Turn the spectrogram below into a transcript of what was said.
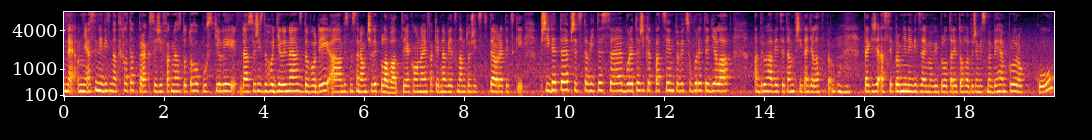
Ne, mě asi nejvíc nadchla ta praxe, že fakt nás do toho pustili, dá se říct, hodili nás do vody a aby jsme se naučili plavat. Jako ona je fakt jedna věc nám to říct teoreticky. Přijdete, představíte se, budete říkat pacientovi, co budete dělat a druhá věc je tam přijít a dělat to. Mm-hmm. Takže asi pro mě nejvíc zajímavý bylo tady tohle, protože my jsme během půl roku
